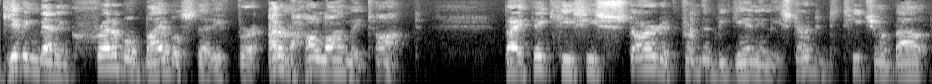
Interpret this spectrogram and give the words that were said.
giving that incredible Bible study for I don't know how long they talked, but I think he he started from the beginning. He started to teach them about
